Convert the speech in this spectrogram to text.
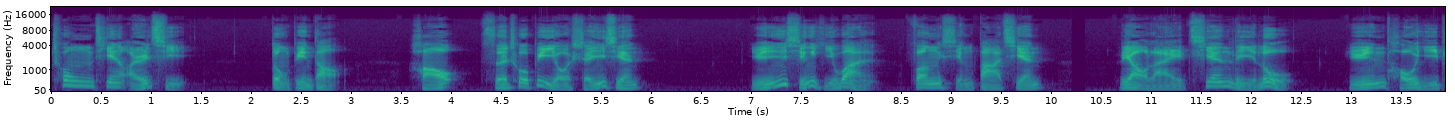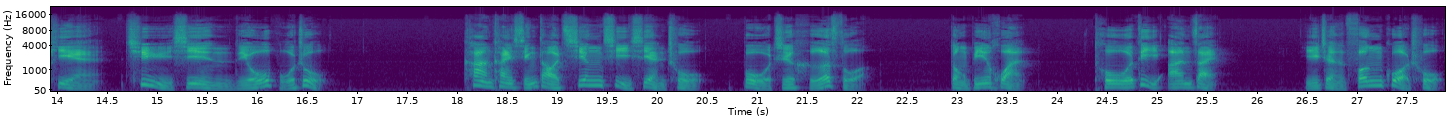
冲天而起。洞宾道：“好，此处必有神仙。”云行一万，风行八千，料来千里路，云头一片，去心留不住。看看行到清气现处，不知何所。董斌唤：“土地安在？”一阵风过处，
